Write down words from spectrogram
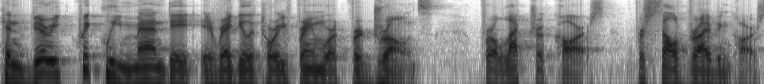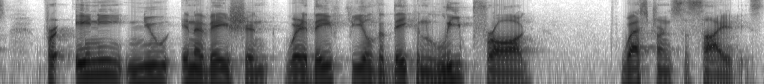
can very quickly mandate a regulatory framework for drones, for electric cars, for self driving cars, for any new innovation where they feel that they can leapfrog Western societies.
